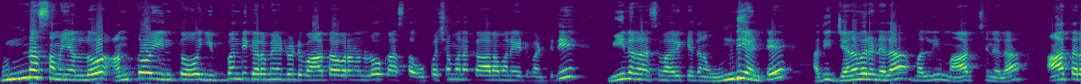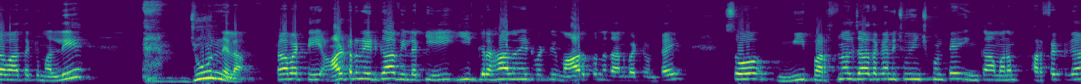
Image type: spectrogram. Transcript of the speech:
ఉన్న సమయంలో అంతో ఇంతో ఇబ్బందికరమైనటువంటి వాతావరణంలో కాస్త ఉపశమన కాలం అనేటువంటిది మీనరాశి వారికి ఏదైనా ఉంది అంటే అది జనవరి నెల మళ్ళీ మార్చి నెల ఆ తర్వాతకి మళ్ళీ జూన్ నెల. కాబట్టి ఆల్టర్నేట్గా వీళ్ళకి ఈ గ్రహాలు అనేటువంటివి మారుతున్న దాన్ని బట్టి ఉంటాయి. సో మీ పర్సనల్ జాతకాన్ని చూపించుకుంటే ఇంకా మనం పర్ఫెక్ట్గా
